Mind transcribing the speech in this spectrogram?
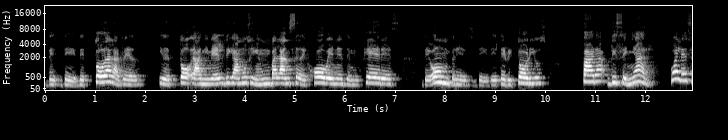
de, de, toda la red y de todo a nivel, digamos, en un balance de jóvenes, de mujeres, de hombres, de, territorios, para diseñar cuál es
